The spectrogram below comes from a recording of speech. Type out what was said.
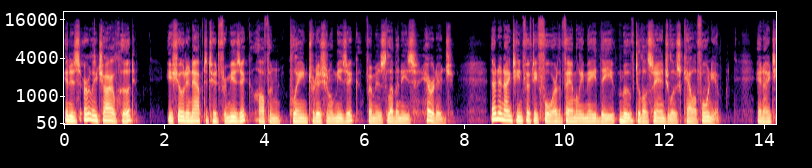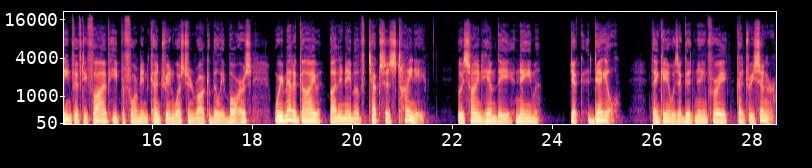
In his early childhood, he showed an aptitude for music, often playing traditional music from his Lebanese heritage. Then in 1954, the family made the move to Los Angeles, California. In 1955, he performed in country and western rockabilly bars, where he met a guy by the name of Texas Tiny, who assigned him the name Dick Dale, thinking it was a good name for a country singer.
